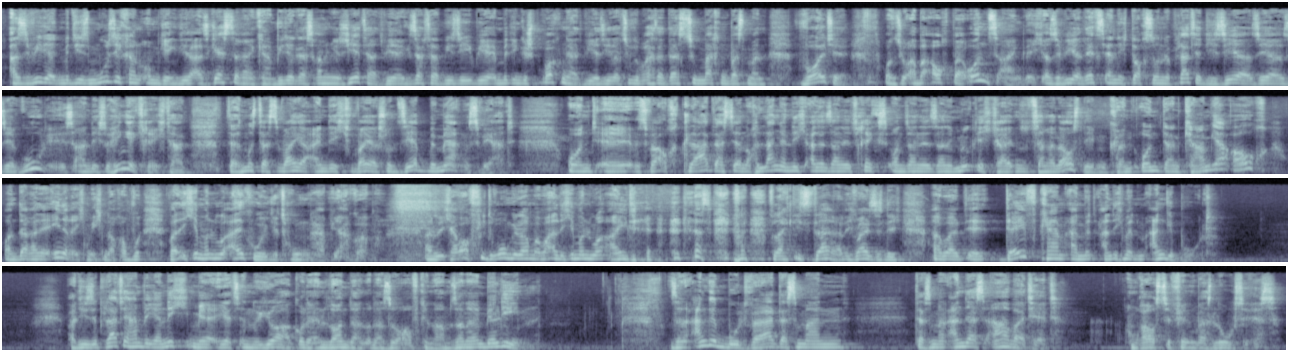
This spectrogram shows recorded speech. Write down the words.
Also wie der mit diesen Musikern umging, die da als Gäste reinkamen, wie der das arrangiert hat, wie er gesagt hat, wie, sie, wie er mit ihnen gesprochen hat, wie er sie dazu gebracht hat, das zu machen, was man wollte und so. Aber auch bei uns eigentlich. Also wie er letztendlich doch so eine Platte, die sehr, sehr, sehr gut ist, eigentlich so hingekriegt hat. Das muss, das war ja eigentlich, war ja schon sehr bemerkenswert. Und äh, es war auch klar, dass der noch lange nicht alle seine Tricks und seine, seine Möglichkeiten sozusagen ausleben können. Und dann kam ja auch, und daran erinnere ich mich noch, obwohl, weil ich immer nur Alkohol getrunken habe, Jakob. Also ich habe auch viel Drogen genommen, aber eigentlich immer nur eine. Das, vielleicht liegt es daran, ich weiß es nicht. Aber Dave kam eigentlich mit einem Angebot. Weil diese Platte haben wir ja nicht mehr jetzt in New York oder in London oder so aufgenommen, sondern in Berlin. Sein Angebot war, dass man, dass man anders arbeitet, um rauszufinden, was los ist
